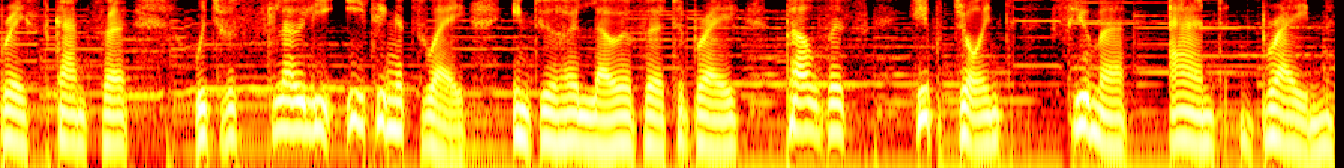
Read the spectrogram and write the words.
breast cancer, which was slowly eating its way into her lower vertebrae, pelvis, hip joint, femur, and brain.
